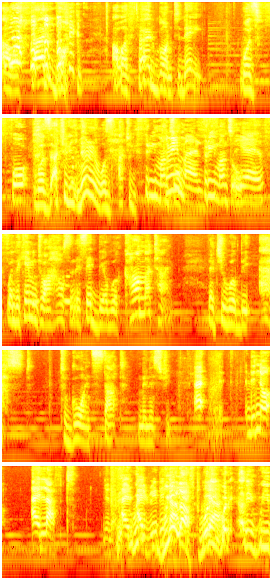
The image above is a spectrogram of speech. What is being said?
Our third born, our third born today was four. Was actually no, no, no. Was actually three months Three old. months. Three months old. Yes. When they came into our house and they said there will come a time that you will be asked to go and start ministry. I, you know, I laughed. You know, I, we, I really we laughed. laughed. What, Yeah. what, I mean, we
